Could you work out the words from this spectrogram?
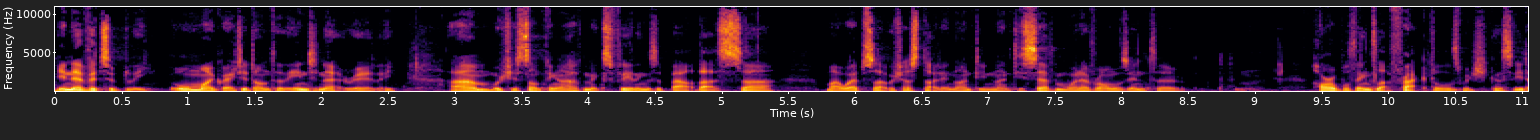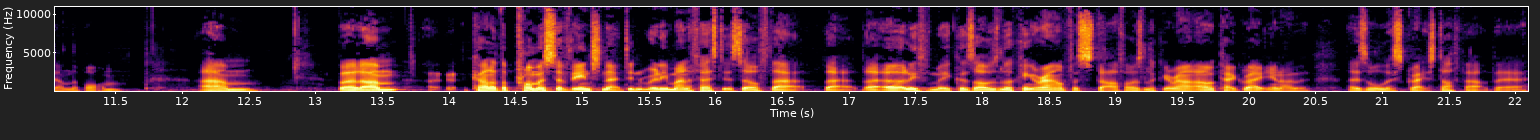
inevitably all migrated onto the internet, really, um, which is something I have mixed feelings about. That's uh, my website, which I started in 1997 when everyone was into horrible things like fractals, which you can see down the bottom. Um, but um, kind of the promise of the internet didn't really manifest itself that, that, that early for me because I was looking around for stuff. I was looking around, okay, great, you know, there's all this great stuff out there.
